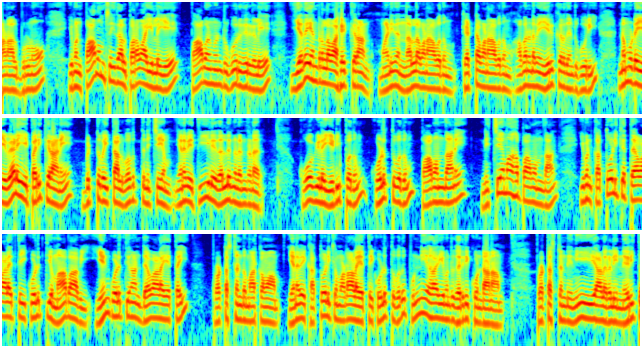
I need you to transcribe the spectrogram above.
ஆனால் புருனோ இவன் பாவம் செய்தால் பரவாயில்லையே பாவம் என்று கூறுகிறீர்களே எதை என்றல்லவா கேட்கிறான்? மனிதன் நல்லவனாவதும் கெட்டவனாவதும் அவனிடமே இருக்கிறது என்று கூறி நம்முடைய வேலையை பறிக்கிறானே விட்டு வைத்தால் விபத்து நிச்சயம் எனவே தீயிலே தள்ளுங்கள் என்றனர். கோவிலை இடிப்பதும் கொளுத்துவதும் பாவம்தானே? நிச்சயமாக பாவம்தான். இவன் கத்தோலிக்க தேவாலயத்தை கொளுத்திய மாபாவி ஏன் கொளுத்தினான் தேவாலயத்தை? புரொட்டஸ்டண்ட் மார்க்கமாம். எனவே கத்தோலிக்க மடாலயத்தை கொளுத்துவது புண்ணிய காரியம் என்று கருதி கொண்டானாம். புரொட்டஸ்டண்ட் நீதியாளர்களின் நெறித்த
